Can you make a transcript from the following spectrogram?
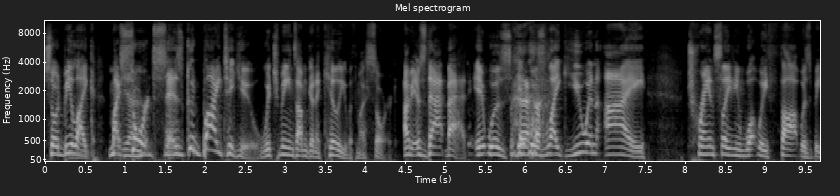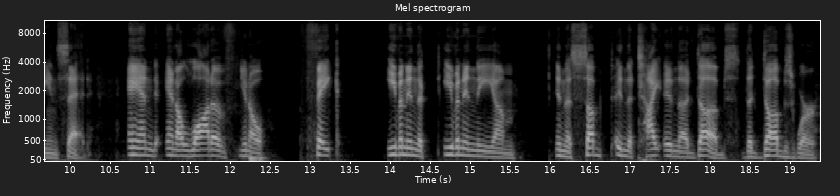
So it'd be like, my Yeah. sword says goodbye to you, which means I'm gonna kill you with my sword. I mean, it was that bad. It was it was like you and I translating what we thought was being said, and and a lot of you know fake, even in the even in the um in the sub in the tight in the dubs, the dubs were,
